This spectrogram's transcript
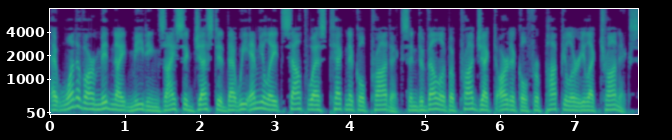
At one of our midnight meetings I suggested that we emulate Southwest Technical Products and develop a project article for Popular Electronics.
